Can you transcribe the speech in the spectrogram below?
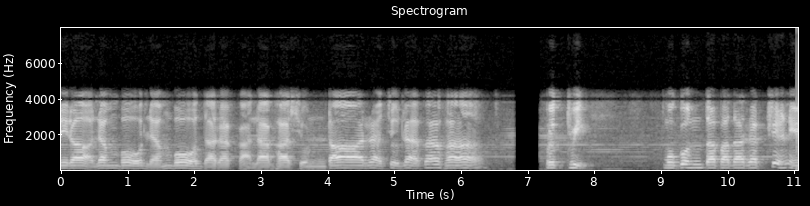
निरालम्बो लम्बोदरकलभशुण्डारचुलकः। पृथ्वी मुकुन्दपदरक्षिणि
